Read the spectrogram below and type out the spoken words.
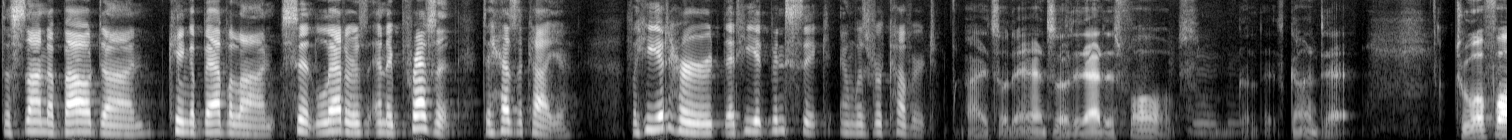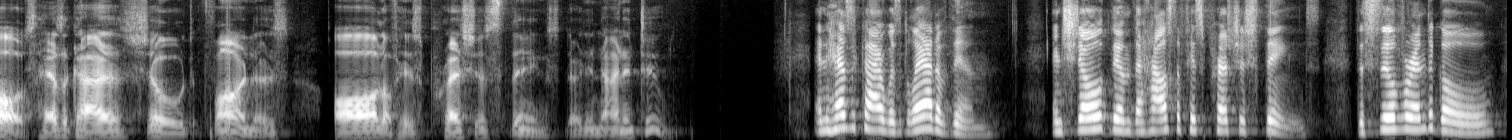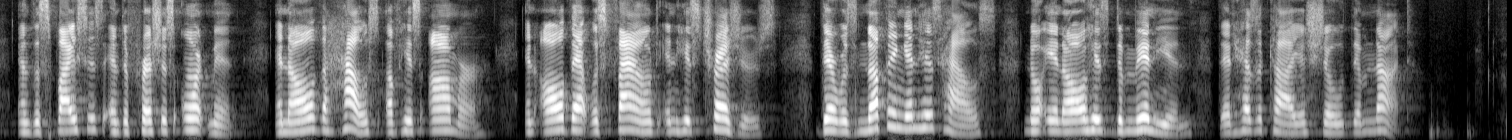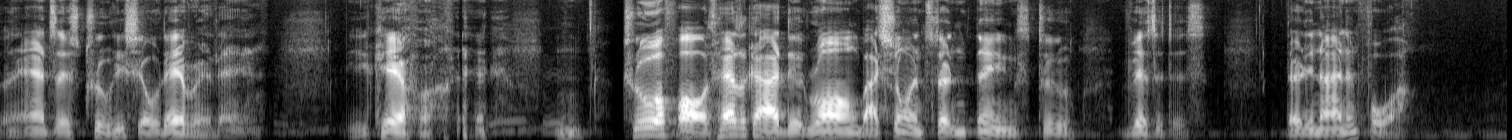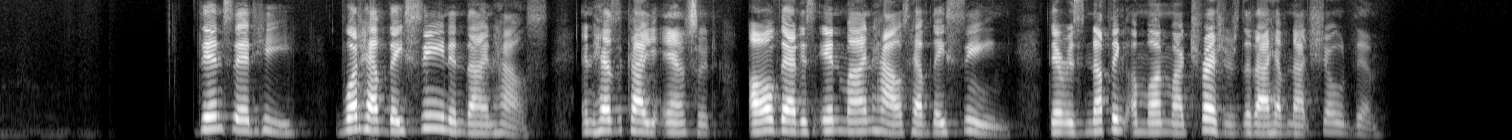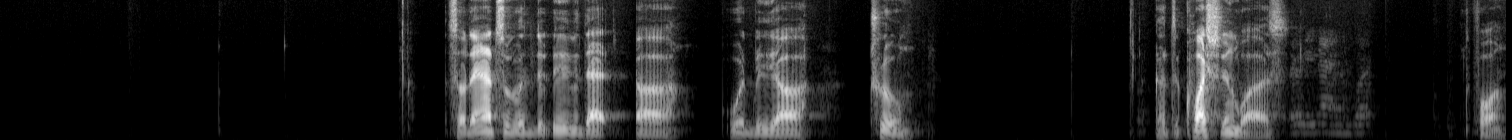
the son of Baladan, king of Babylon, sent letters and a present to Hezekiah, for he had heard that he had been sick and was recovered. All right, so the answer to that is false, because mm-hmm. there's contact. True or false, Hezekiah showed foreigners all of his precious things, 39 and 2. And Hezekiah was glad of them and showed them the house of his precious things, the silver and the gold, and the spices and the precious ointment, and all the house of his armor, and all that was found in his treasures. There was nothing in his house, nor in all his dominion, that Hezekiah showed them not. So the answer is true. He showed everything. Be careful. mm-hmm. True or false, Hezekiah did wrong by showing certain things to visitors. 39 and 4. Then said he, What have they seen in thine house? And Hezekiah answered, All that is in mine house have they seen. There is nothing among my treasures that I have not showed them. So the answer would be that uh, would be uh, true. Because the question was for.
